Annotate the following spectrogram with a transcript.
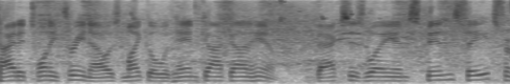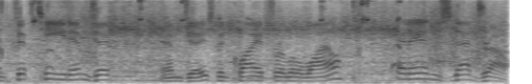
Tied at 23 now is Michael with Hancock on him. Backs his way in, spins, fades from 15. MJ. MJ's been quiet for a little while and ends that drought.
